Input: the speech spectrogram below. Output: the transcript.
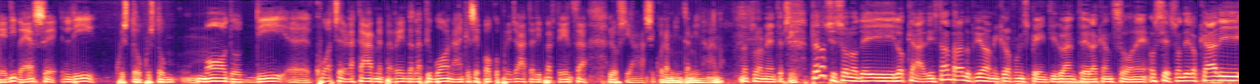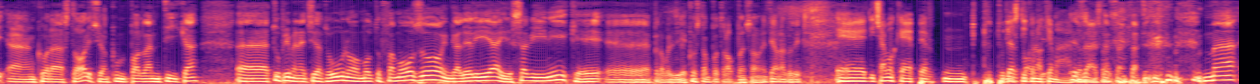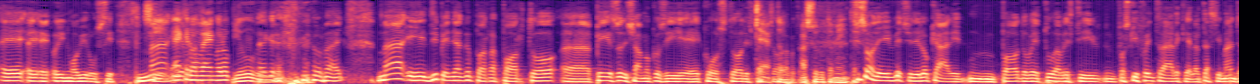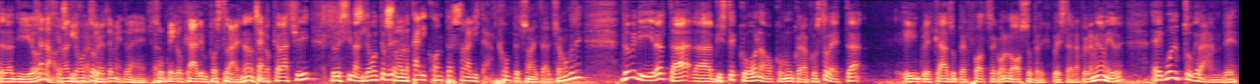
diverse, lì questo, questo modo di eh, cuocere la carne per renderla più buona, anche se poco pregiata di partenza, lo si ha sicuramente a Milano. Naturalmente. Sì. Però ci sono dei locali, stavamo parlando prima a microfoni spenti durante la canzone, ossia sono dei locali eh, ancora storici, anche un po' all'antica. Eh, tu prima ne hai citato uno molto famoso in galleria, il Savini, che eh, però vuol dire costa un po' troppo, insomma, mettiamola così. Eh, diciamo che è per mh, turistico, per non chiamarlo. Esatto, esatto. Ma eh, eh, o i nuovi russi. Ma sì, è che non vengono più. Che, ormai, ma eh, dipende anche un po' il rapporto eh, peso, diciamo così, e costo rispetto certo, alla assolutamente. Ci sono dei, invece dei locali un po' dove tu avresti un po' schifo entrare, che in realtà si mangia da Dio. No, no, si schifo, assolutamente. Bene. Bene, sono quei locali un po' strani, no? Certo. localacci lì dove si mangia sì, molto bene. Sono locali con personalità. Con personalità, diciamo così. Dove lì in realtà la bisteccona o comunque la costoletta e in quel caso per forza con l'osso, perché questa era quella milanese, è molto grande.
